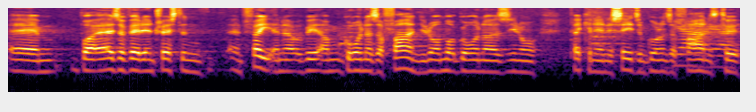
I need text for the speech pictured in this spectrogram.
Um, but it is a very interesting uh, fight, and it'll be. I'm going as a fan, you know. I'm not going as you know picking any sides. I'm going as a Yeah, fan yeah. to,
